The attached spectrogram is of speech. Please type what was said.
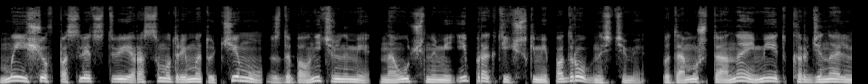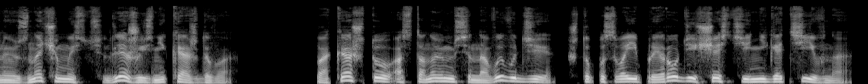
Мы еще впоследствии рассмотрим эту тему с дополнительными научными и практическими подробностями, потому что она имеет кардинальную значимость для жизни каждого. Пока что остановимся на выводе, что по своей природе счастье негативно,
